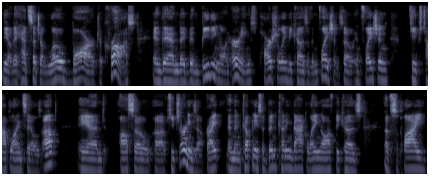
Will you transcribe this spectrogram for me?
you know, they had such a low bar to cross and then they've been beating on earnings partially because of inflation. So inflation keeps top line sales up and also uh, keeps earnings up, right? And then companies have been cutting back, laying off because of supply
